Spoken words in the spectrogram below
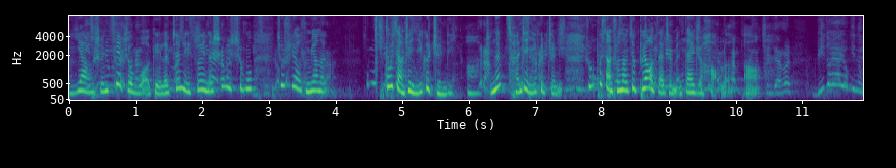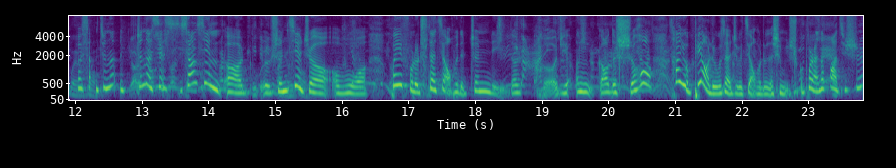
一样，神借着我给了真理，所以呢，生命施工就是要怎么样的，都讲这一个真理啊，只能传这一个真理，如果不想传道，就不要在这边待着好了啊。我相真的真的相相信呃神借着我恢复了初代教会的真理的和这些恩高的时候，他有必要留在这个教会，留在圣米书，不然的话，其实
